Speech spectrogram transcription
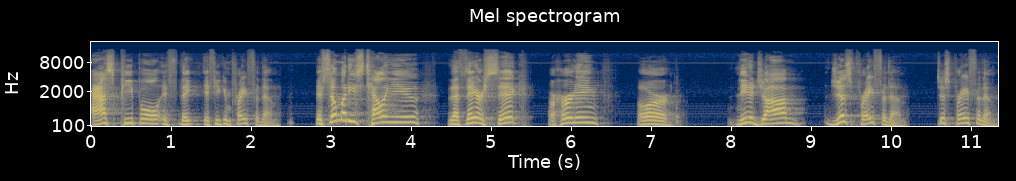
ask people if, they, if you can pray for them. If somebody's telling you that they are sick or hurting or need a job, just pray for them. Just pray for them.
